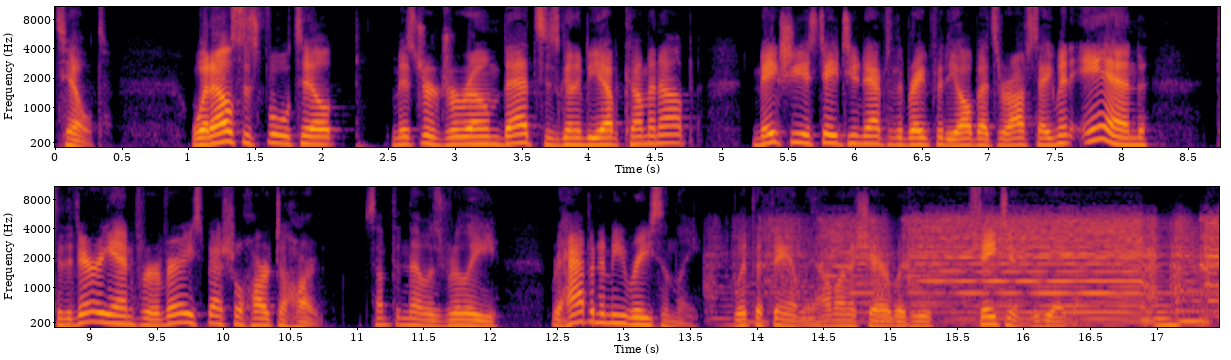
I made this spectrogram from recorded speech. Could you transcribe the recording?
tilt. What else is full tilt? Mr. Jerome Betts is going to be up coming up. Make sure you stay tuned after the break for the All Bets Are Off segment and to the very end for a very special heart to heart. Something that was really happened to me recently with the family. I want to share it with you. Stay tuned. We'll be right back.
